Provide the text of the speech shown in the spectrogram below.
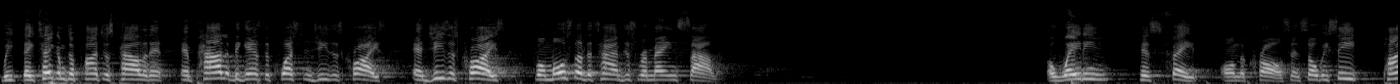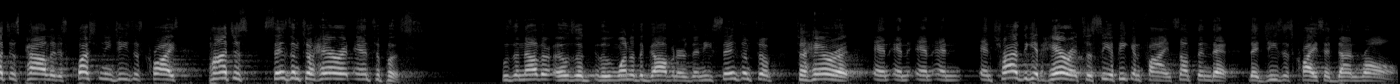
We, they take him to Pontius Pilate, and, and Pilate begins to question Jesus Christ. And Jesus Christ for most of the time, just remains silent, awaiting his fate on the cross. And so we see Pontius Pilate is questioning Jesus Christ. Pontius sends him to Herod Antipas, who's another, who's a, one of the governors, and he sends him to, to Herod and, and, and, and, and tries to get Herod to see if he can find something that, that Jesus Christ had done wrong.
